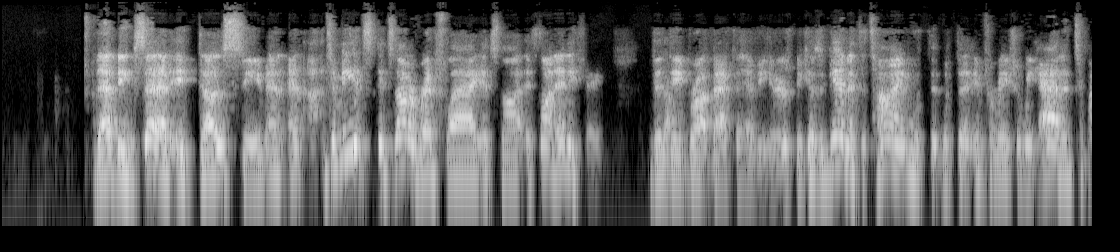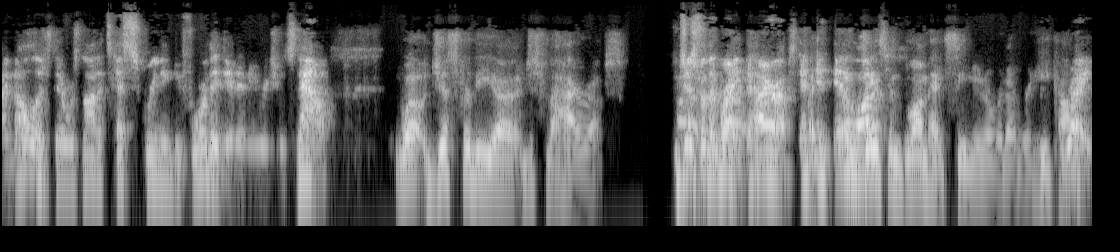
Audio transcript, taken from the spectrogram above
that being said it does seem and and to me it's it's not a red flag. It's not it's not anything that no. they brought back the heavy hitters because again at the time with the, with the information we had and to my knowledge there was not a test screening before they did any reshoots now well just for the uh just for the higher ups just for the right, the higher ups, and, like, and, and a like lot Jason Blum had seen it or whatever, and he commented Right.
